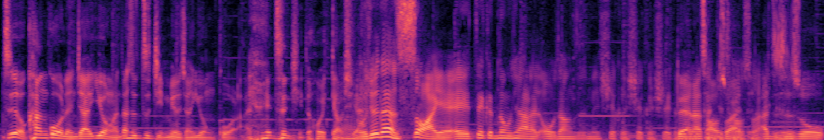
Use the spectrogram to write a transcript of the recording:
只有看过人家用了，但是自己没有这样用过啦，因为自己都会掉下来我。觉得很帅耶！哎，这个弄下来，哦，这样子那 shake shake shake，对啊，那超帅。超帅。他只是说，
